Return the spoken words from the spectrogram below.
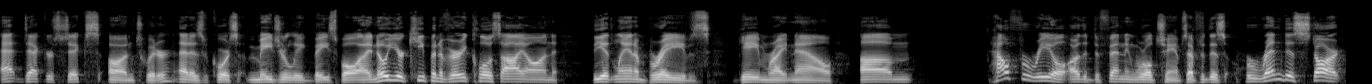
at Decker Six on Twitter. That is, of course, Major League Baseball. And I know you're keeping a very close eye on the Atlanta Braves game right now. Um, how for real are the defending world champs after this horrendous start?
